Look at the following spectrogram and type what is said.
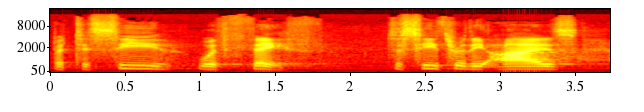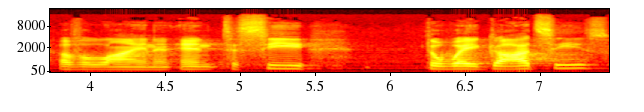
But to see with faith, to see through the eyes of a lion, and, and to see the way God sees,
